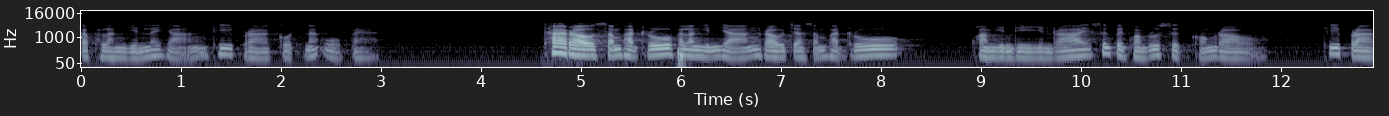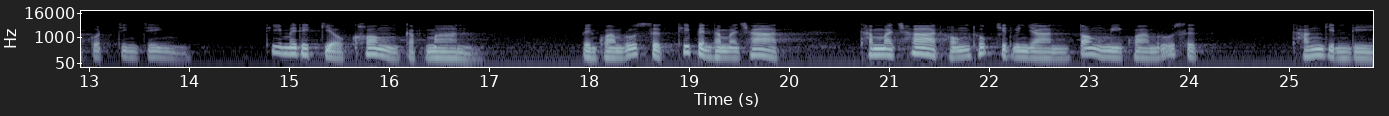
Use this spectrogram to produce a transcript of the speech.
กับพลังยินและหยางที่ปรากฏณโอแปดถ้าเราสัมผัสรู้พลังยินหยางเราจะสัมผัสรู้ ความยินดียินร้าย ซึ่งเป็นความรู้สึกของเรา ที่ปรากฏจริง ๆ ที่ไม่ได้เกี่ยวข้องกับมาร เป็นความรู้สึกที่เป็นธรรมชาติ ธรรมชาติของทุกจิตวิญญาณต้องมีความรู้สึก ทั้งยินดี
